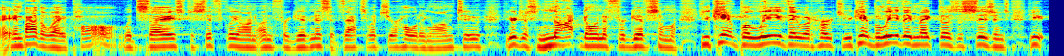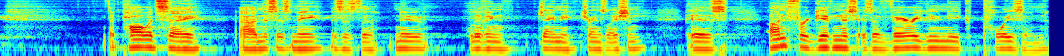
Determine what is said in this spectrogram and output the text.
and by the way, Paul would say specifically on unforgiveness, if that's what you're holding on to, you're just not going to forgive someone. You can't believe they would hurt you. You can't believe they'd make those decisions. You, that Paul would say, uh, and this is me, this is the new Living Jamie translation, is unforgiveness is a very unique poison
